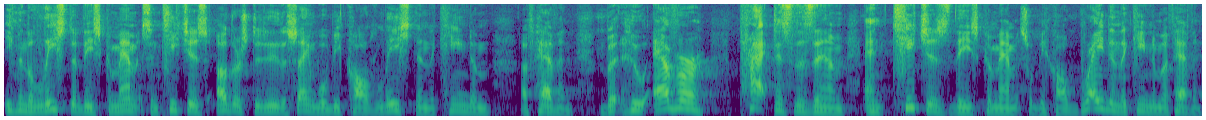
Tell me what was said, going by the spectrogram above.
even the least of these commandments and teaches others to do the same will be called least in the kingdom of heaven. But whoever practices them and teaches these commandments will be called great in the kingdom of heaven.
